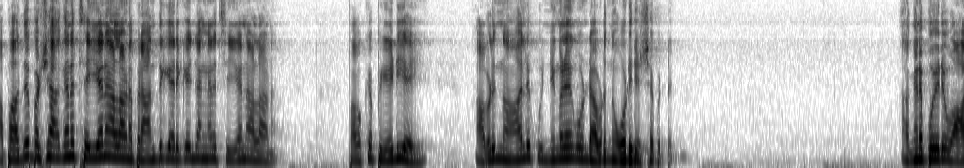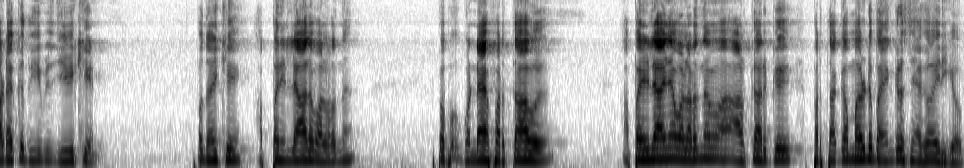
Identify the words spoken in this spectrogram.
അപ്പോൾ അത് പക്ഷേ അങ്ങനെ ചെയ്യണ ആളാണ്. ഭ്രാന്തി കയറി കഴിഞ്ഞാൽ അങ്ങനെ ചെയ്യണ ആളാണ്. അപ്പോൾ അവൾക്ക് പേടിയായി. അവൾ നാല് കുഞ്ഞുങ്ങളെയും കൊണ്ട് അവിടുന്ന് ഓടി രക്ഷപ്പെട്ട്. അങ്ങനെ പോയൊരു വാടക ജീവിക്കുകയാണ്. അപ്പോൾ നോക്കിയേ അപ്പനില്ലാതെ വളർന്ന്. ഇപ്പോൾ കൊണ്ടായ ഭർത്താവ് അപ്പനില്ലാതെ വളർന്ന ആൾക്കാർക്ക് ഭർത്താക്കന്മാരോട് ഭയങ്കര സ്നേഹമായിരിക്കും.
